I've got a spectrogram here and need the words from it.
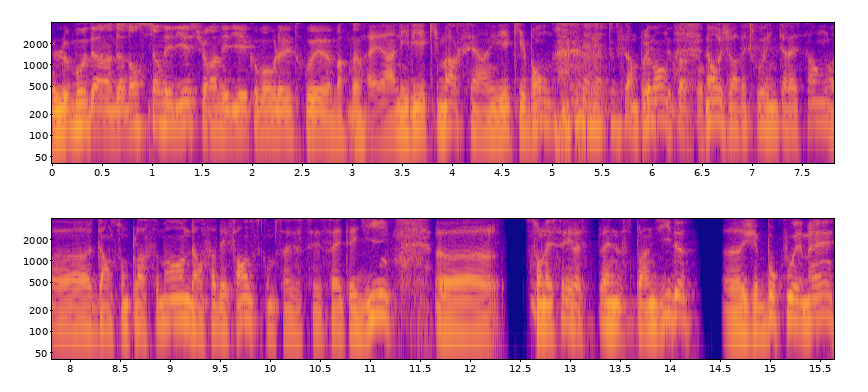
le mot d'un ancien ailier sur un ailier. Comment vous l'avez trouvé, euh, Martin? Un ailier qui marque, c'est un ailier qui est bon, tout simplement. non, je l'avais trouvé intéressant euh, dans son placement, dans sa défense, comme ça, ça a été dit. Euh, son essai est splendide. Euh, j'ai beaucoup aimé.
